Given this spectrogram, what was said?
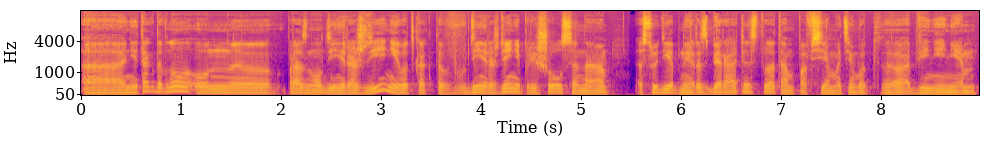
А не так давно он э, праздновал день рождения, и вот как-то в день рождения пришелся на судебные разбирательства там по всем этим вот э, обвинениям.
